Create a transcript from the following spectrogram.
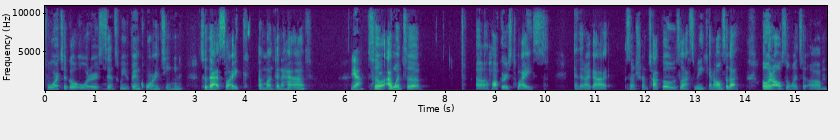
four to go orders since we've been quarantined. So that's like a month and a half. Yeah. So I went to uh, Hawkers twice, and then I got some shrimp tacos last week, and I also got oh, and I also went to um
